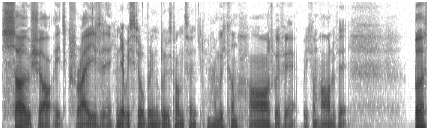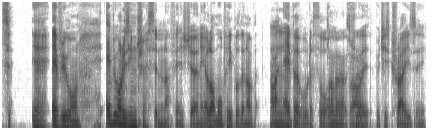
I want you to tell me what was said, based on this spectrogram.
so shot. It's crazy. And yet we still bring the blues content. Man, we come hard with it. We come hard with it. But yeah, everyone, everyone who's interested in that fitness journey, a lot more people than I've I Mm. ever would have thought. I know, that's true. Which is crazy.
